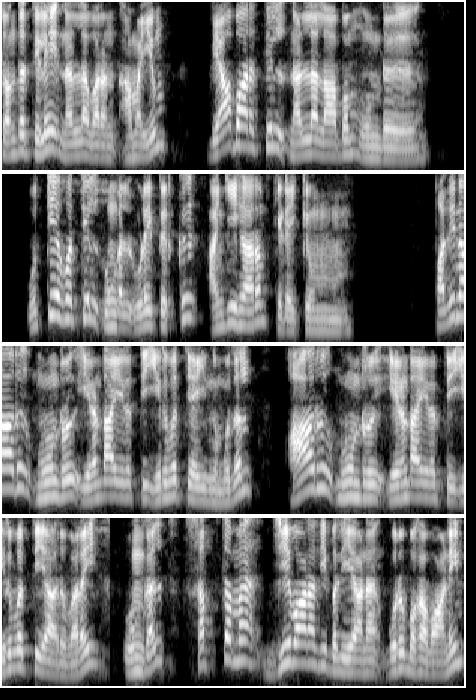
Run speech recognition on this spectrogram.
சொந்தத்திலே நல்ல வரன் அமையும் வியாபாரத்தில் நல்ல லாபம் உண்டு. உத்தியோகத்தில் உங்கள் உழைப்பிற்கு அங்கீகாரம் கிடைக்கும். பதினாறு மூன்று இரண்டாயிரத்தி இருபத்தி ஐந்து முதல் ஆறு மூன்று இரண்டாயிரத்தி இருபத்தி ஆறு வரை உங்கள் சப்தம ஜீவானாதிபதியான குரு பகவானின்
